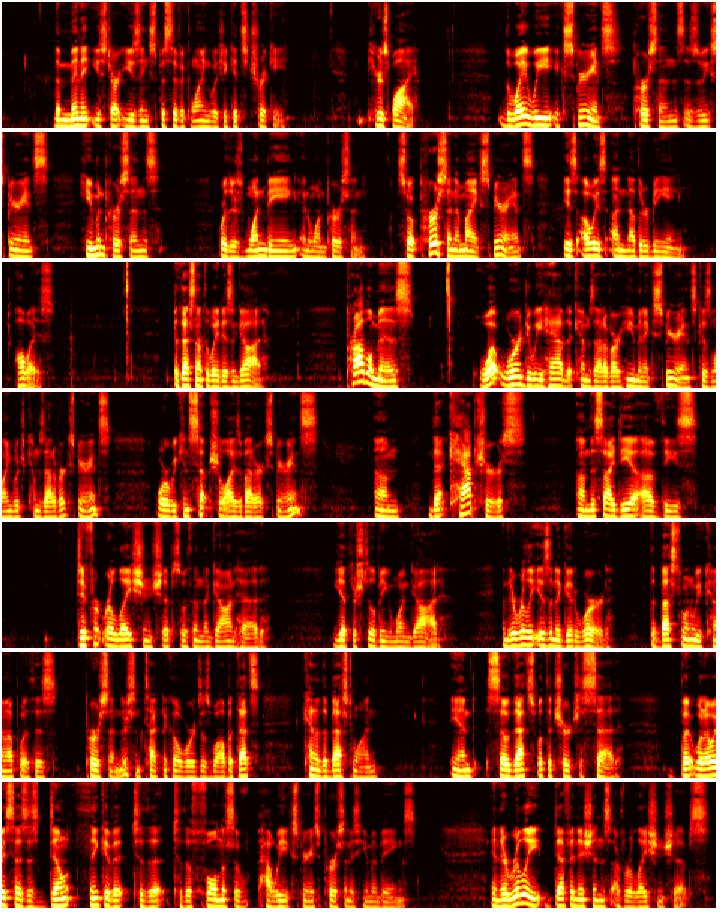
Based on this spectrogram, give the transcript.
the minute you start using specific language, it gets tricky. Here's why. The way we experience persons is we experience human persons where there's one being and one person. So a person, in my experience, is always another being. Always. But that's not the way it is in God. Problem is, what word do we have that comes out of our human experience? Because language comes out of our experience, or we conceptualize about our experience um, that captures um, this idea of these different relationships within the Godhead, yet there still being one God. And there really isn't a good word. The best one we've come up with is person. There's some technical words as well, but that's kind of the best one. And so that's what the church has said. But what it always says is don't think of it to the to the fullness of how we experience person as human beings. And they're really definitions of relationships.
